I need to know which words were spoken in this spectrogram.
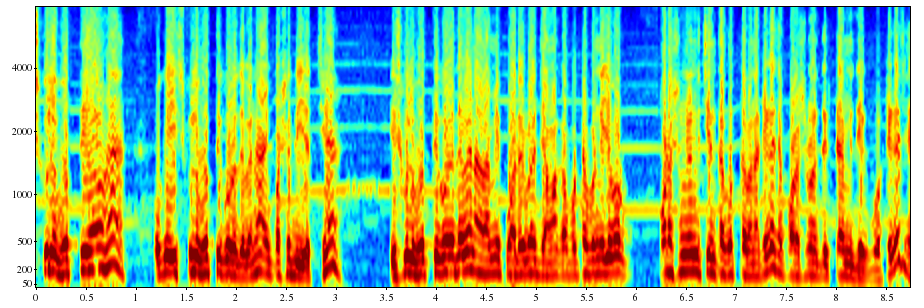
স্কুলে ভর্তি হও হ্যাঁ? ওকে স্কুলে ভর্তি করে দেবেন হ্যাঁ আমি পয়সা দিয়ে যাচ্ছি হ্যাঁ? স্কুলে ভর্তি করে দেবেন আর আমি পরের বার জামা কাপড় টাপড় নিয়ে যাব, পড়াশোনা নিয়ে চিন্তা করতে হবে না, ঠিক আছে? পড়াশোনার দিকটা আমি দেখব, ঠিক আছে?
